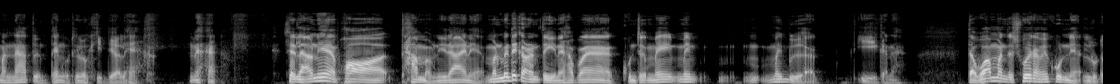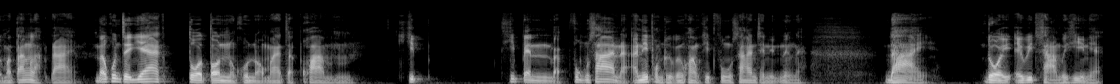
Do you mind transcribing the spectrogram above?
มันน่าตื่นเต้นกว่าที่เราคิดเยอะเลยนะฮะเสร็จแล้วเนี่ยพอทำแบบนี้ได้เนี่ย มันไม่ได้การันตีนะครับ ว่าคุณจะไม่ไม่ไม่เบื่ออีกนะแต่ว่ามันจะช่วยทำให้คุณเนี่ยหลุดออกมาตั้งหลักได้ แล้วคุณจะแยกตัวตนของคุณออกมาจากความ คิดที่เป็นแบบฟุ้งซ่านอะ อันนี้ผมถือเป็นความคิดฟุ้งซ่านชนิดหนึ่งนะได้โดยไอวิธีสามวิธีเนี่ย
